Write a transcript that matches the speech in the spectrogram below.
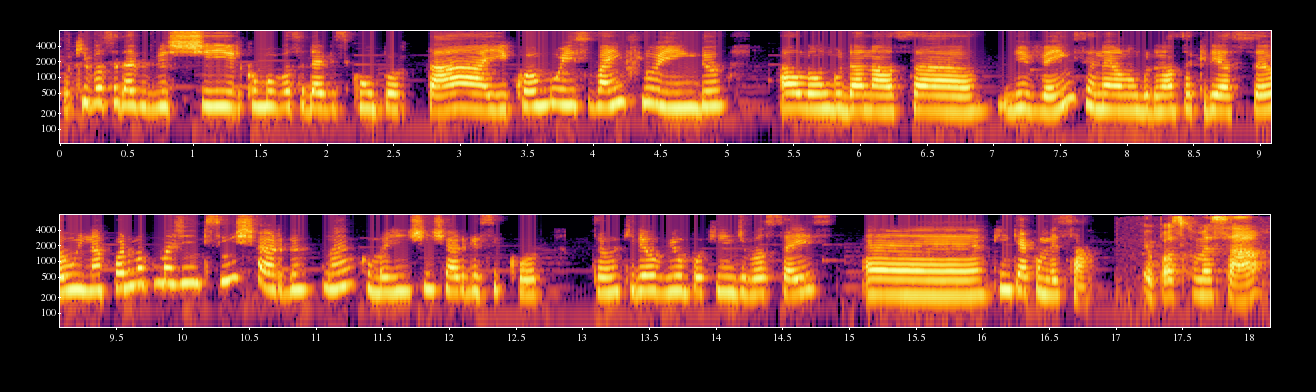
o que você deve vestir, como você deve se comportar e como isso vai influindo ao longo da nossa vivência, né, ao longo da nossa criação e na forma como a gente se enxerga, né, como a gente enxerga esse corpo. Então eu queria ouvir um pouquinho de vocês. É... Quem quer começar? Eu posso começar.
